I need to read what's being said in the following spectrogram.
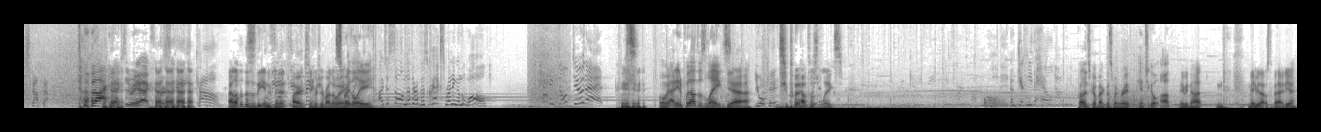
Stop that. he actually reacts. I love that this is the infinite fire extinguisher, by the way. Spray the lady. I just saw another of those cracks running on the wall. Hey, don't do that. Oh, I need to put out those legs. yeah. You okay? To put out those legs. Roll. Now get me the hell out of here. Probably just go back this way, right? Can't you go up? Maybe not. Maybe that was the bad idea.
